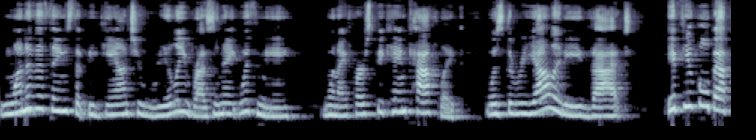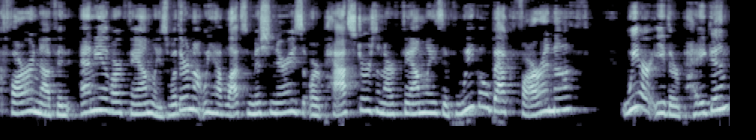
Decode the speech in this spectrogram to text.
one of the things that began to really resonate with me when I first became Catholic was the reality that if you go back far enough in any of our families, whether or not we have lots of missionaries or pastors in our families, if we go back far enough, we are either pagan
